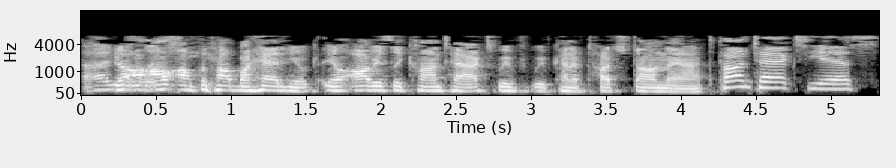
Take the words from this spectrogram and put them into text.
uh, you know, off the top of my head, you know, you know, obviously contacts. We've we've kind of touched on that. Contacts, yes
